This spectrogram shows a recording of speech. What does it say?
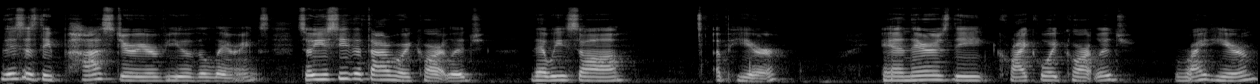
This is the posterior view of the larynx. So you see the thyroid cartilage that we saw up here. And there's the cricoid cartilage right here.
